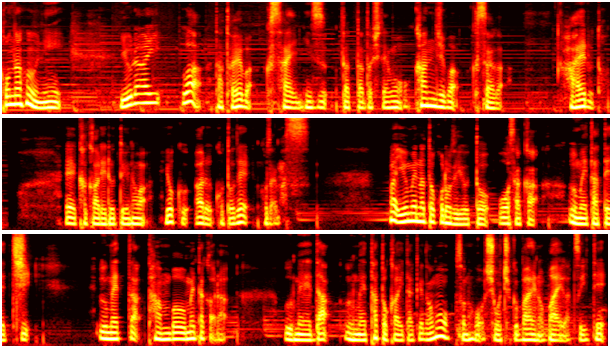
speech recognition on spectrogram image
こんな風に由来は例えば臭い水だったとしても漢字は草が生えると、書かれるというのはよくあることでございます。まあ有名なところで言うと大阪埋め立て地埋めた田んぼを埋めたから梅田、梅田と書いたけども、その後、松竹梅の梅がついて、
